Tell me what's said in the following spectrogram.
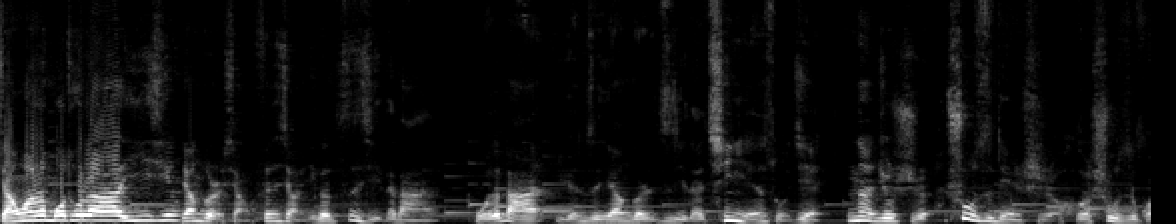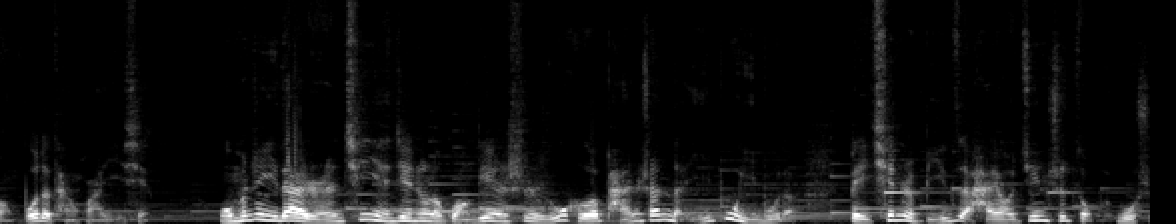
讲完了摩托罗拉一星，秧歌尔想分享一个自己的答案。我的答案源自秧歌尔自己的亲眼所见，那就是数字电视和数字广播的昙花一现。我们这一代人亲眼见证了广电是如何蹒跚的，一步一步的被牵着鼻子还要坚持走的故事。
